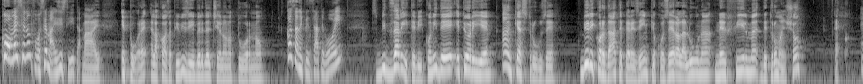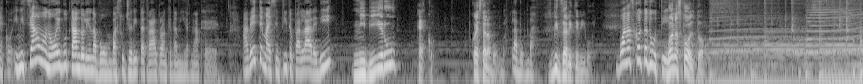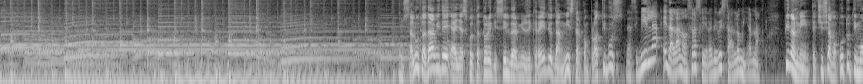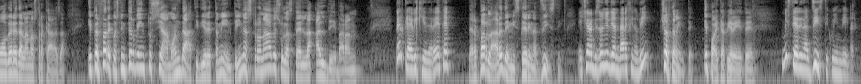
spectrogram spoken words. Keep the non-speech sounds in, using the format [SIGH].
come se non fosse mai esistita. Mai. Eppure è la cosa più visibile del cielo notturno. Cosa ne pensate voi? Sbizzarritevi con idee e teorie, anche astruse. Vi ricordate per esempio cos'era la Luna nel film The Truman Show? Ecco, iniziamo noi buttandoli una bomba, suggerita tra l'altro anche da Mirna. eh, Avete mai sentito parlare di Nibiru, ecco, questa è la bomba. la bomba? Sbizzarritevi voi. Buon ascolto a tutti! Buon ascolto. Un saluto a Davide e agli ascoltatori di Silver Music Radio da Mr. Complottibus. da Sibilla e dalla nostra sfera di cristallo Mirna. Finalmente ci siamo potuti muovere dalla nostra casa e per fare questo intervento siamo andati direttamente in astronave sulla stella Aldebaran Perché vi chiederete? per parlare dei misteri nazisti. E c'era bisogno di andare fino lì? Certamente, e poi capirete. Misteri nazisti, quindi. Ecco,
